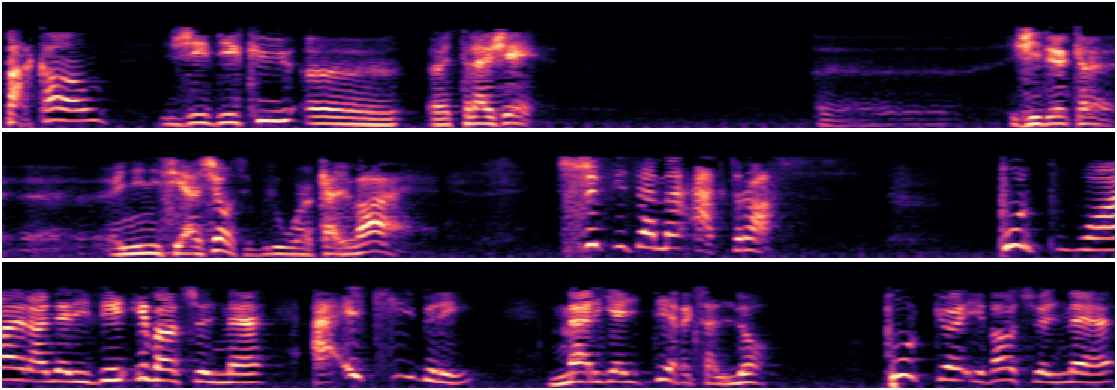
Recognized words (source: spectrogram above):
Par contre, j'ai vécu un trajet. Euh, j'ai vécu un, une initiation, si vous voulez, ou un calvaire suffisamment atroce pour pouvoir en arriver éventuellement à équilibrer ma réalité avec celle-là. Pour que, éventuellement,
